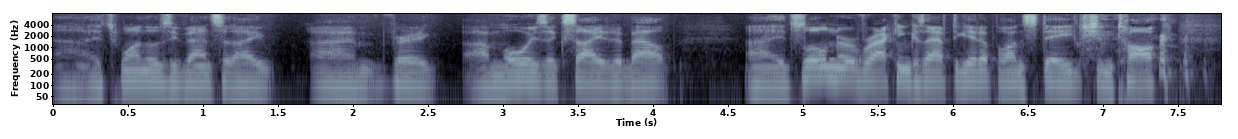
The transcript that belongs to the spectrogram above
uh, it's one of those events that I, I'm very, I'm always excited about. Uh, it's a little nerve wracking because I have to get up on stage and talk,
